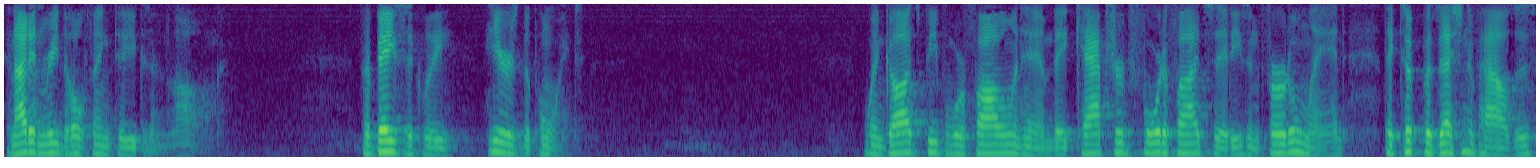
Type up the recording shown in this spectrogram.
And I didn't read the whole thing to you because it's long. But basically, here's the point when God's people were following him, they captured fortified cities and fertile land. They took possession of houses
